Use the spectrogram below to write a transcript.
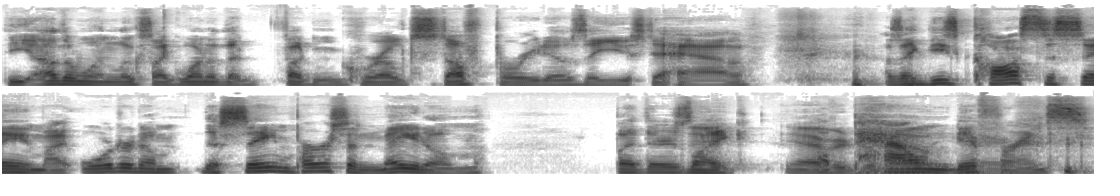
The other one looks like one of the fucking grilled stuffed burritos they used to have. I was like, these cost the same. I ordered them. The same person made them, but there's Yeah, like a average 'em out pound difference.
